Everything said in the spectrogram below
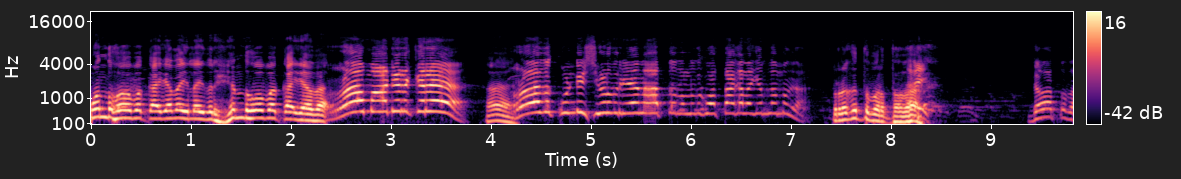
ಮುಂದೆ ಹೋಗ್ಬೇಕಾಗ್ಯದ ಇಲ್ಲ ಇದ್ರ ಹಿಂದೆ ಹೋಗ್ಬೇಕಾಗ್ಯದ? ರ ಮಾಡಿರ ಕರೆ. ರದ ಕುಂಡಿ ಸಿಳಿದ್ರೆ ಏನಾಗ್ತದ ಅನ್ನೋದು ಗೊತ್ತಾಗಲ್ಲ ನಮಗ. ರಗತ್ ಬರ್ತದ? ದೇವತ್ತದ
